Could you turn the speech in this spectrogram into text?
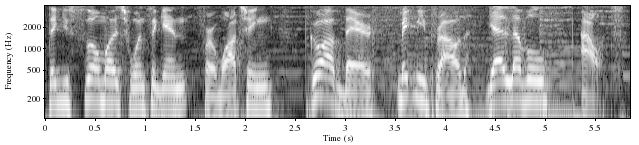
Thank you so much once again for watching. Go out there, make me proud, Gael Level out.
